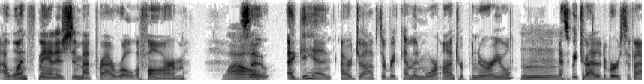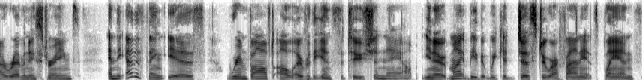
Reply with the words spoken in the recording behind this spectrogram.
I once managed in my prior role a farm. Wow. So again, our jobs are becoming more entrepreneurial Mm. as we try to diversify our revenue streams. And the other thing is, we're involved all over the institution now. You know, it might be that we could just do our finance plans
